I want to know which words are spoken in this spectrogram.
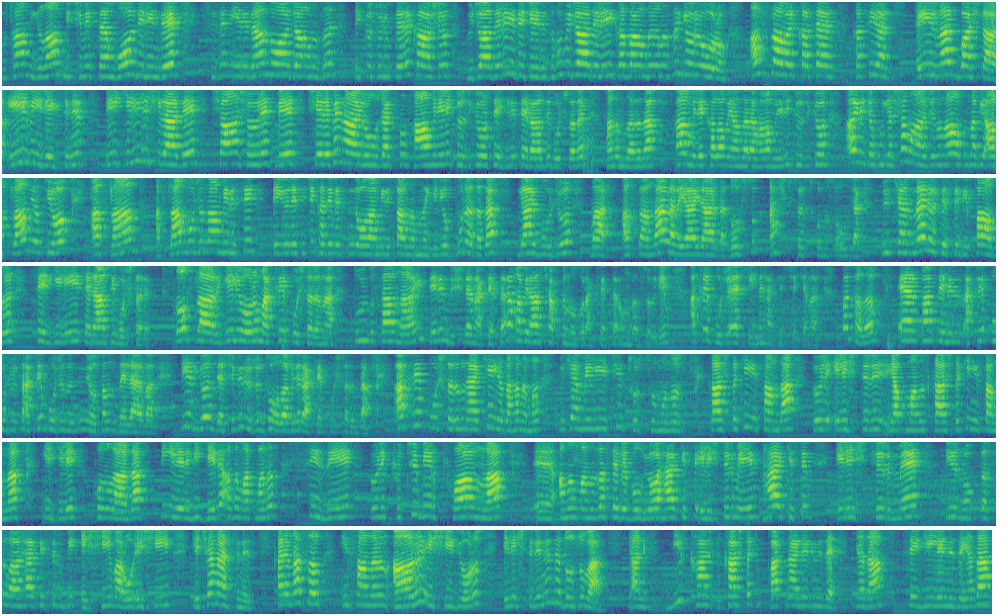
yutan yılan biçimi sembol dilinde sizin yeniden doğacağınızı ve kötülüklere karşı mücadele edeceğinizi, bu mücadeleyi kazandığınızı görüyorum. Asla ve katen, katiyen eğilmez başlar, eğilmeyeceksiniz ve ikili ilişkilerde şan, şöhret ve şerefe nail olacaksınız. Hamilelik gözüküyor sevgili terazi burçları hanımlarına. Hamile kalamayanlara hamilelik gözüküyor. Ayrıca bu yaşam ağacının altında bir aslan yatıyor. Aslan, aslan burcundan birisi ve yönetici kademesinde olan birisi anlamına geliyor. Burada da yay burcu var. Aslanlarla ve yaylarla dostluk, aşk söz konusu olacak. Mükemmel ötesi bir faldı sevgili terazi burçları. Dostlar geliyorum akrep burçlarına. Duygusal, naif, derin düşünen akrepler ama biraz çapkın olur akrepler onu da söyleyeyim. Akrep burcu erkeğini herkes çekemez. Bakalım eğer partneriniz akrep burcuysa akrep burcunu dinliyorsanız neler var? Bir gözyaşı, bir üzüntü olabilir akrep burçlarında. Akrep burçlarının erkeği ya da hanımı mükemmeliyetçi tutumunuz, karşıdaki insanda böyle eleştiri yapmanız, karşıdaki insanla ilgili konularda bir ileri bir geri adım atmanız sizi böyle kötü bir puanla e, anılmanıza sebep oluyor. Herkesi eleştirmeyin. Herkesin eleştirme bir noktası var. Herkesin bir eşiği var. O eşiği geçemezsiniz. Hani nasıl insanların ağrı eşiği diyoruz. Eleştirinin de dozu var. Yani bir kar- karşıdaki partnerlerinize ya da sevgililerinize ya da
